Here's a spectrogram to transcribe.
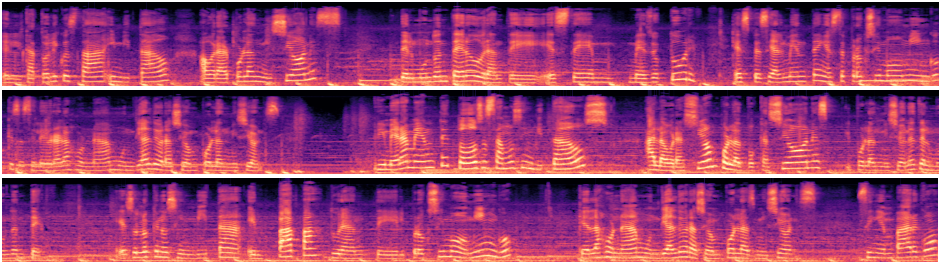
el católico está invitado a orar por las misiones del mundo entero durante este mes de octubre, especialmente en este próximo domingo que se celebra la Jornada Mundial de Oración por las Misiones. Primeramente, todos estamos invitados a la oración por las vocaciones y por las misiones del mundo entero. Eso es lo que nos invita el Papa durante el próximo domingo, que es la Jornada Mundial de Oración por las Misiones. Sin embargo,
